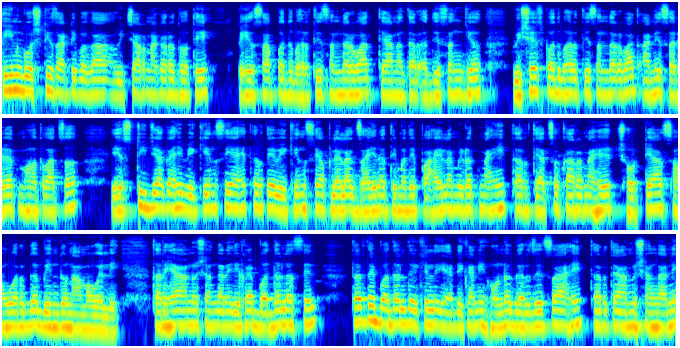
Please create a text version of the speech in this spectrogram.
तीन गोष्टीसाठी बघा विचारणा करत होते पेसा पदभरती संदर्भात त्यानंतर अधिसंख्य विशेष पदभरती संदर्भात आणि सर्वात महत्त्वाचं एस टी ज्या काही वेकेन्सी आहे तर त्या वेकेन्सी आपल्याला जाहिरातीमध्ये पाहायला मिळत नाही. तर त्याचं कारण आहे छोट्या संवर्ग बिंदू नामावली तर ह्या अनुषंगाने जे काही बदल असेल तर ते बदल देखील या ठिकाणी होणं गरजेचं आहे. तर त्या अनुषंगाने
